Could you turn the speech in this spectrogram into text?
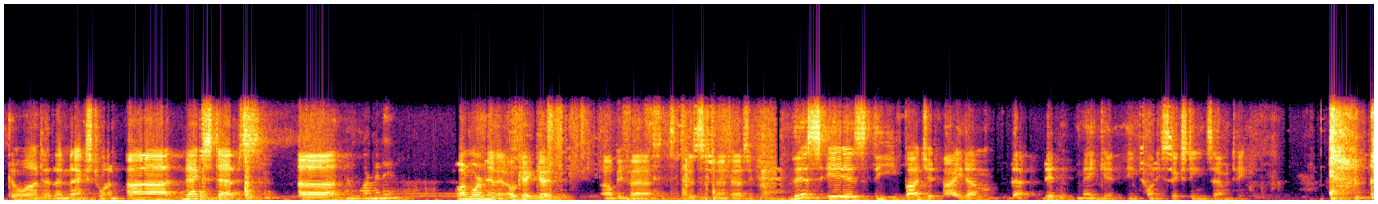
go on to the next one. Uh, next steps. Uh, One more minute? One more minute. Okay, good. I'll be fast. This is fantastic. This is the budget item that didn't make it in 2016, 17.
